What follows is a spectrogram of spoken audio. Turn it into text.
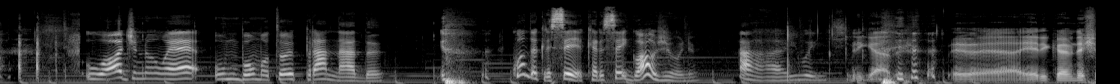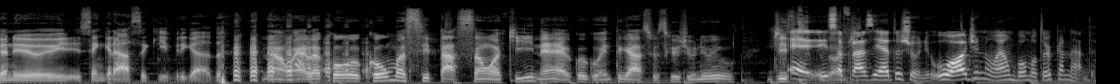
o ódio não é um bom motor pra nada. Quando eu crescer, eu quero ser igual o Júnior. Ai, gente. Obrigado. É, a Erika me deixando eu- eu- sem graça aqui. Obrigado. Não, ela colocou uma citação aqui, né? Colocou entre aspas que o Júnior disse. É, essa frase é do Júnior. O ódio não é um bom motor pra nada.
